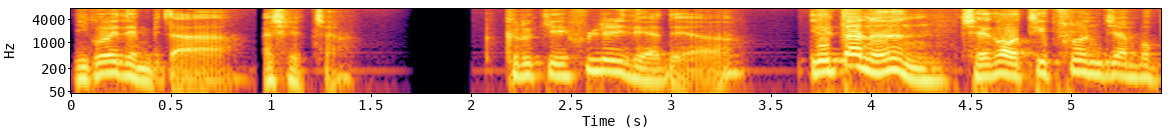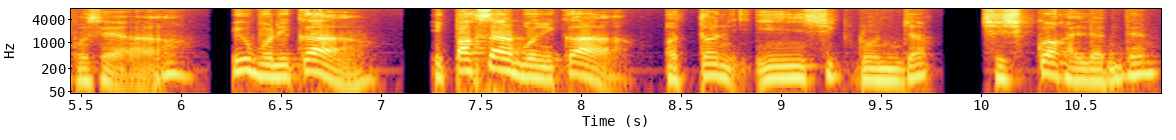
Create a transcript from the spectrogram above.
익어야 됩니다. 아시겠죠? 그렇게 훈련이 돼야 돼요. 일단은 제가 어떻게 풀었는지 한번 보세요. 이거 보니까 이 박스 안을 보니까 어떤 인식론적 지식과 관련된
